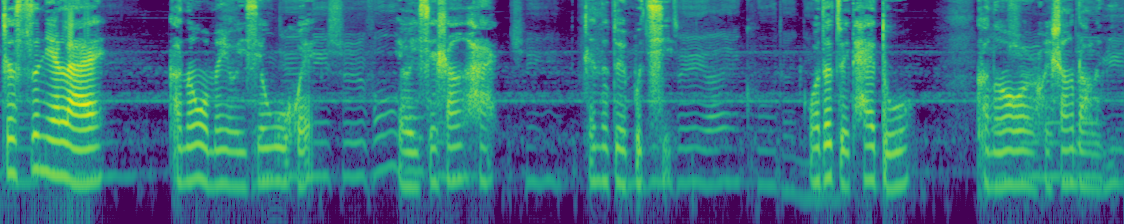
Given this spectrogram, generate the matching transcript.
这四年来，可能我们有一些误会，有一些伤害，真的对不起。我的嘴太毒，可能偶尔会伤到了你。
